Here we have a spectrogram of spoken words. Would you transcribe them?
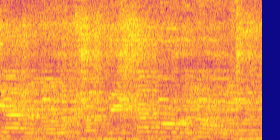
Yeah, I'm gonna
